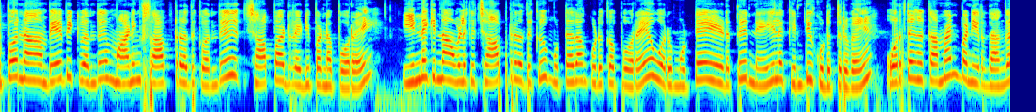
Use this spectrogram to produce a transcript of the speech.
இப்போ நான் பேபிக்கு வந்து மார்னிங் சாப்பிட்றதுக்கு வந்து சாப்பாடு ரெடி பண்ண போகிறேன் இன்றைக்கி நான் அவளுக்கு சாப்பிட்றதுக்கு முட்டை தான் கொடுக்க போகிறேன் ஒரு முட்டையை எடுத்து நெய்யில் கிண்டி கொடுத்துருவேன். ஒருத்தங்க கமெண்ட் பண்ணியிருந்தாங்க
